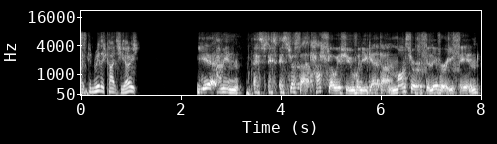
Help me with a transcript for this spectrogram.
it can really catch you out. Yeah, I mean, it's, it's it's just that cash flow issue when you get that monster delivery in.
